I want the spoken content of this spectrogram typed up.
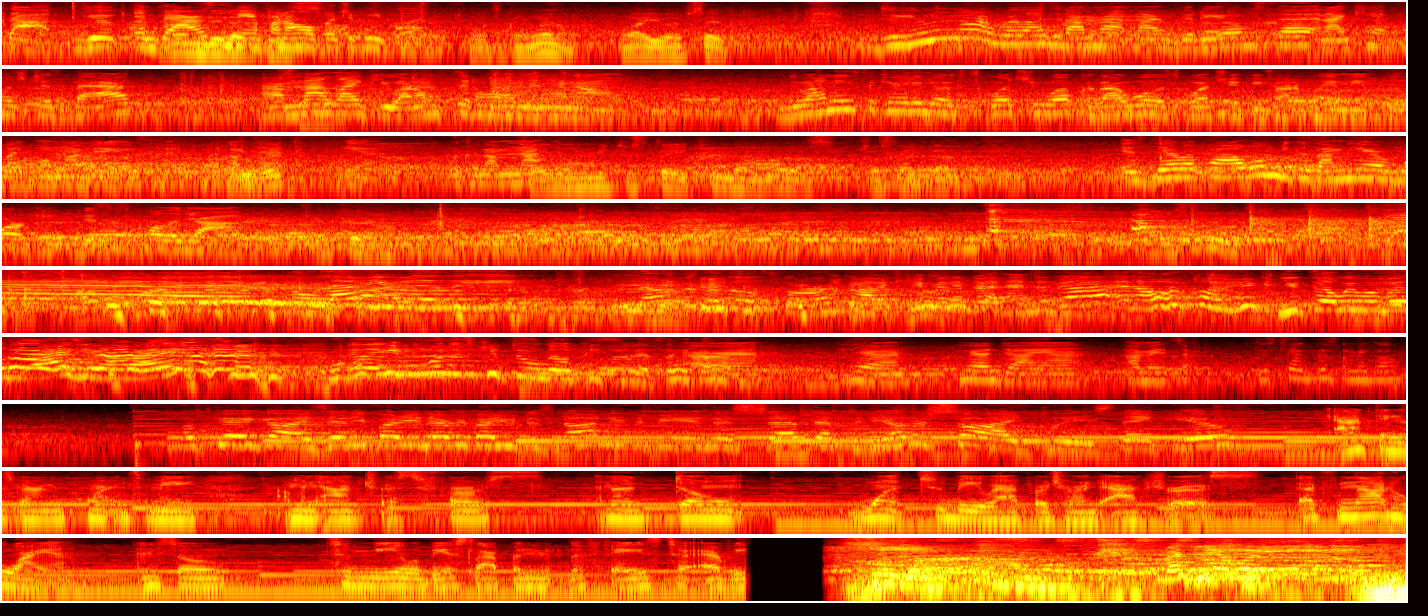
Stop. You're embarrassing me in front of a whole bunch of people. What's going on? Why are you upset? Do you not realize that I'm at my video set and I can't push this back? I'm not like you. I don't sit home and hang out. Do I need security to escort you up? Because I will escort you if you try to play me like on my video set. Like I'm just, yeah. Because I'm So not. you want me to stay two more hours just like that? Is there a problem? Because I'm here working. This is called a job. Okay. Love you, Lily. That was a good little score. My God, I came in at the end of that and I was like, you thought we were really arguing, right? We'll, keep, we'll just keep doing little pieces of this. All right. Here, here, Diane. I mean, sorry. just take this. Let me go. Okay, guys, anybody and everybody who does not need to be in this set, step to the other side, please. Thank you. Acting is very important to me. I'm an actress first, and I don't want to be rapper turned actress. That's not who I am. And so, to me, it would be a slap in the face to every. Vai ser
